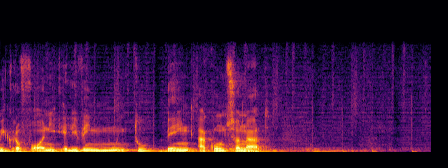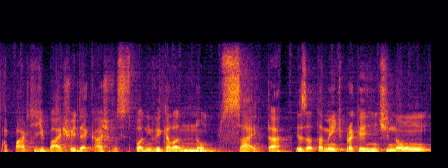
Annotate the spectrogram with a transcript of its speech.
Microfone ele vem muito bem acondicionado. A parte de baixo da caixa vocês podem ver que ela não sai, tá? Exatamente para que a gente não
